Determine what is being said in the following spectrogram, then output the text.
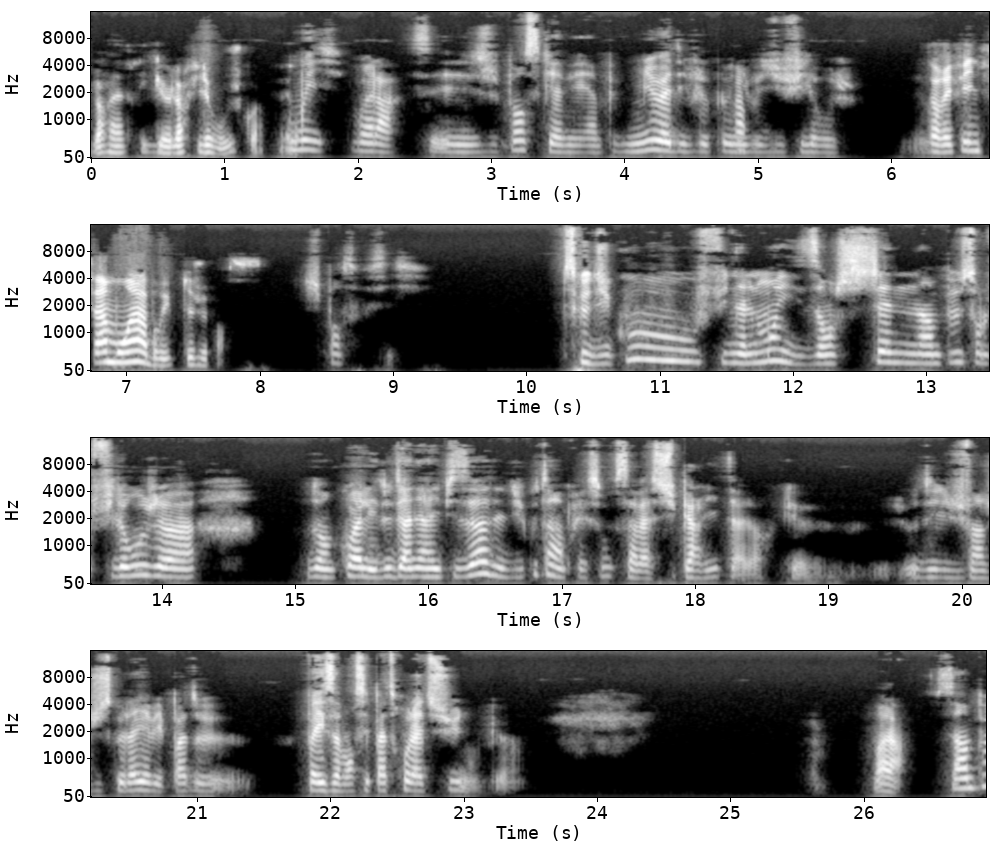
leur intrigue, leur fil rouge, quoi. Oui, voilà. C'est, je pense qu'il y avait un peu mieux à développer au Ah. niveau du fil rouge. Ça aurait fait une fin moins abrupte, je pense. Je pense aussi. Parce que du coup, finalement, ils enchaînent un peu sur le fil rouge euh, dans quoi les deux derniers épisodes et du coup, t'as l'impression que ça va super vite alors que, enfin, jusque là, il y avait pas de, enfin, ils avançaient pas trop là-dessus, donc. euh, Voilà. C'est un peu,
